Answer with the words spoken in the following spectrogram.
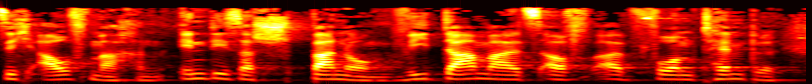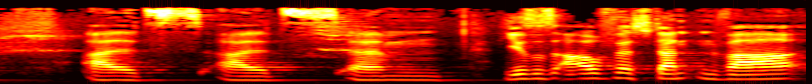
sich aufmachen in dieser Spannung, wie damals auf, äh, vor dem Tempel als, als ähm, Jesus auferstanden war,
